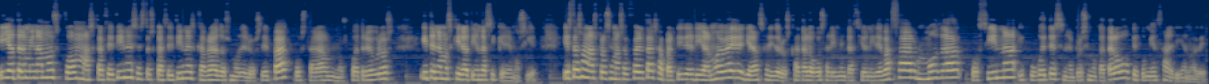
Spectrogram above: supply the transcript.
Y ya terminamos con más calcetines. Estos calcetines que habrá dos modelos de pack, costarán unos 4 euros y tenemos que ir a tienda si queremos ir. Y estas son las próximas ofertas. A partir del día 9 ya han salido los catálogos de alimentación y de bazar, moda, cocina y juguetes en el próximo catálogo que comienza el día 9.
